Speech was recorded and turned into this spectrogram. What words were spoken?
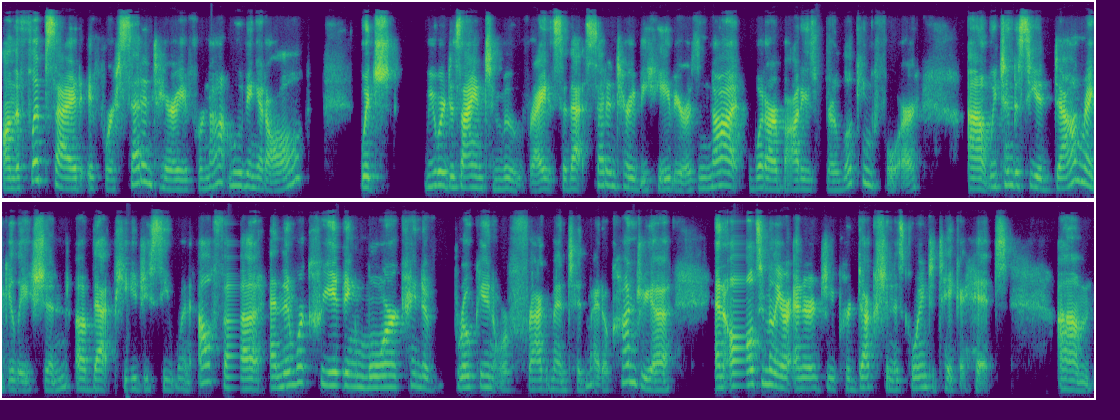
On the flip side, if we're sedentary, if we're not moving at all, which we were designed to move, right? So that sedentary behavior is not what our bodies are looking for. Uh, we tend to see a downregulation of that PGC1 alpha, and then we're creating more kind of broken or fragmented mitochondria. And ultimately, our energy production is going to take a hit. Um,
